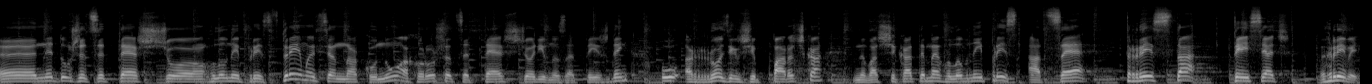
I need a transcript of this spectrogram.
Е, не дуже це те, що головний приз втримався на кону, а хороша це те, що рівно за тиждень у розіграші парочка на вас чекатиме головний приз. А це 300 тисяч гривень.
